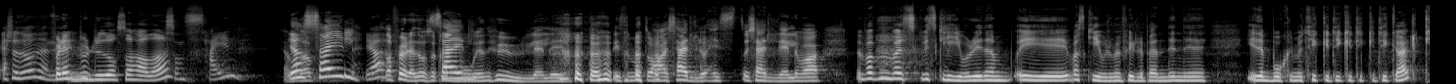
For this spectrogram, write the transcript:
Jeg skjønner hva du mener. For det burde du også ha da. Sånn seil. Ja, da- seil! Ja. Da føler jeg du også kan Seil. bo i en hule, eller liksom at du har kjerre og hest og kjerre, eller hva. Men hva, men hva skriver du i den, i, hva skriver du med fyllepennen din i, i den boken med tykke, tykke, tykke, tykke ark?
